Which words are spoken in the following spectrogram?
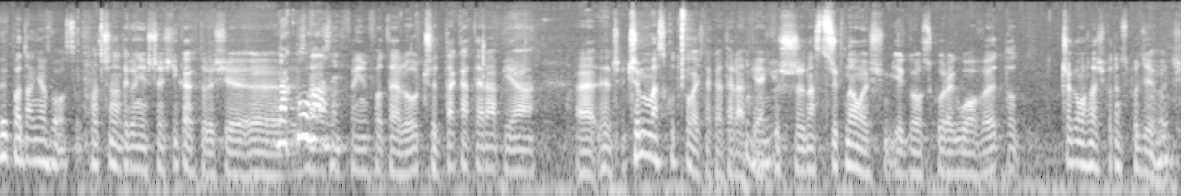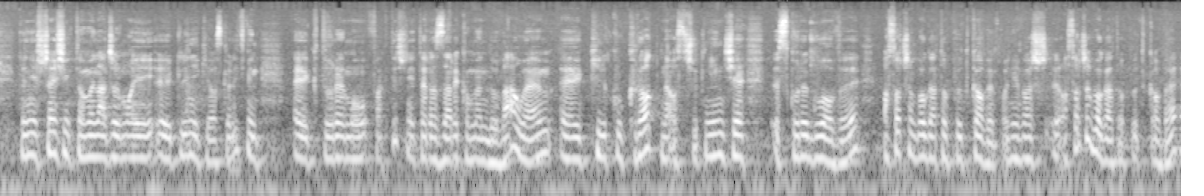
wypadania włosów. Patrzę na tego nieszczęśnika, który się Nakłuwany. znalazł na Twoim fotelu. Czy taka terapia, czy- czym ma skutkować taka terapia? Jak już nastrzyknąłeś jego skórę głowy, to czego można się potem spodziewać? Ten nieszczęśnik to menadżer mojej e, kliniki, Oskar Litwin, e, któremu faktycznie teraz zarekomendowałem e, kilkukrotne ostrzyknięcie skóry głowy osoczem bogatopłytkowym, ponieważ osocze bogatopłytkowe,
